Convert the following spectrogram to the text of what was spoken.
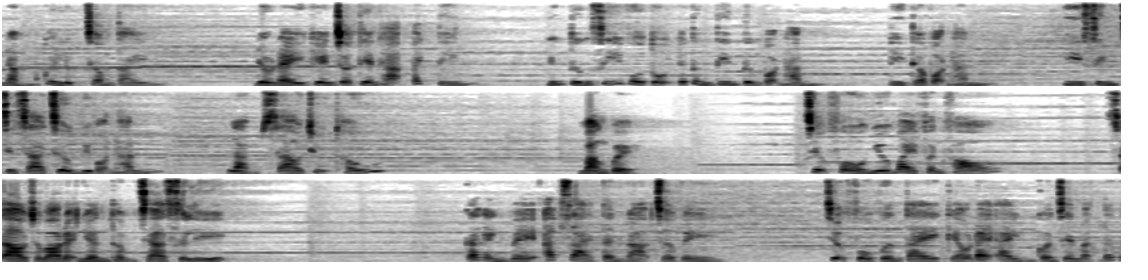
nắm quyền lực trong tay. Điều này khiến cho thiên hạ bách tín, những tướng sĩ vô tội đã từng tin tưởng bọn hắn, đi theo bọn hắn, hy sinh trên xa trường vì bọn hắn, làm sao chịu thấu. Mang về. Triệu phổ nhíu mày phân phó, Giao cho bao đại nhân thẩm tra xử lý Các ảnh vệ áp giải tần ngạo trở về Triệu phổ vươn tay kéo đại ảnh còn trên mặt đất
